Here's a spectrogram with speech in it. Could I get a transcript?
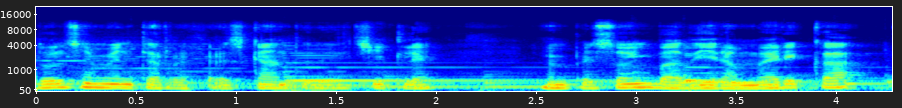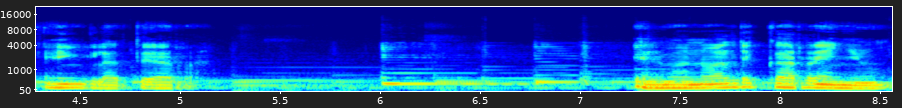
dulcemente refrescante del chicle empezó a invadir América e Inglaterra. El manual de Carreño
